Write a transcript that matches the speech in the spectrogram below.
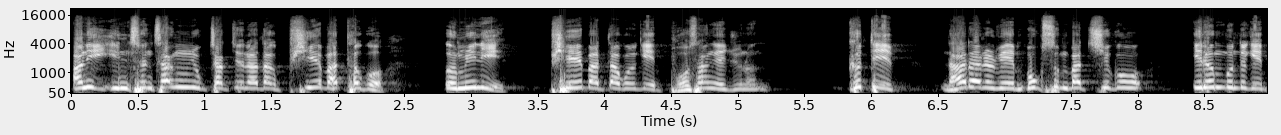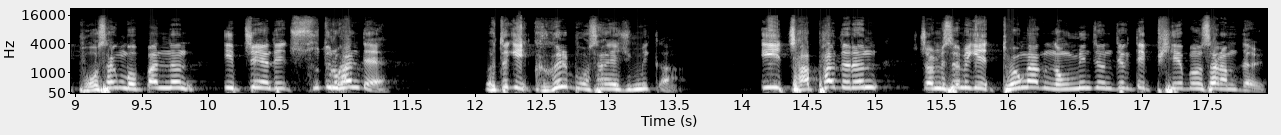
아니 인천 상륙 작전하다가 피해봤다고 어민이 피해봤다고 이게 보상해주는 그때 나라를 위해 목숨 바치고 이런 분들에게 보상 못 받는 입장에 수두룩한데 어떻게 그걸 보상해 줍니까? 이 좌파들은 좀 있으면 이게 동학 농민 전쟁 때 피해 본 사람들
